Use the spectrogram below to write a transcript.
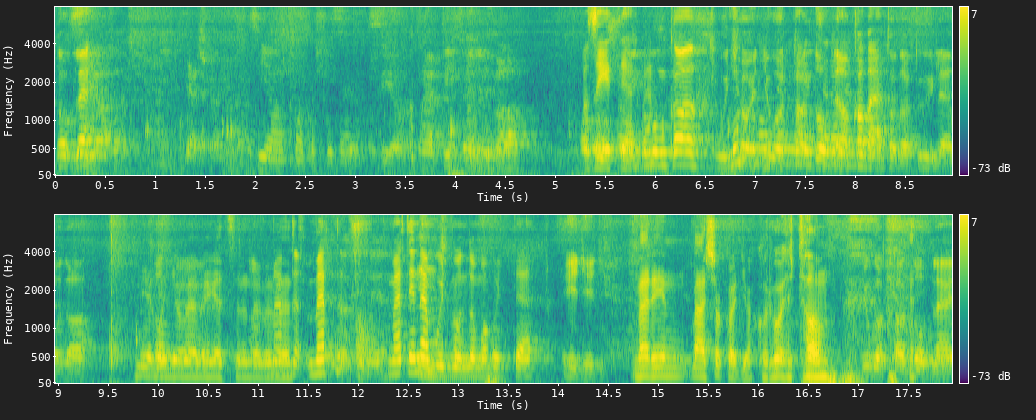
dob le. Szia. Szia, már kint vagyunk a Az étterben. úgyhogy nyugodtan dob le a kabátodat, ülj le oda. Miért mondjam el még egyszer a nevemet? Mert, mert, mert én nem Így úgy van. mondom, ahogy te. Így, így. Mert én már sokat gyakoroltam. Nyugodtan dob le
